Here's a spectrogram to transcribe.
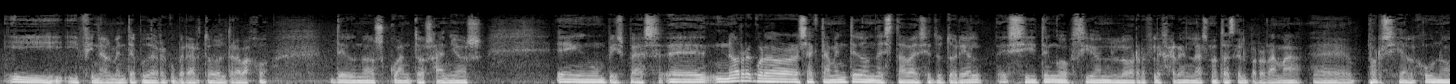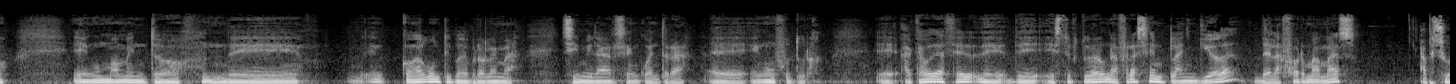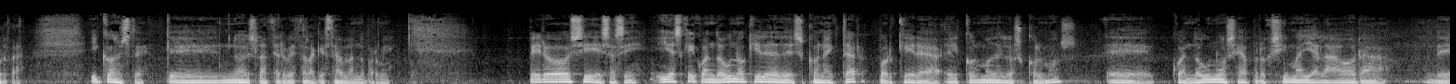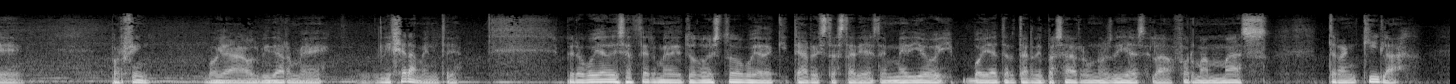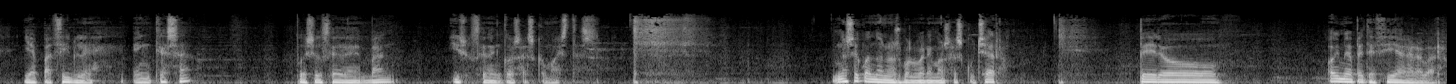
Y, finalmente pude recuperar todo el trabajo de unos cuantos años en un pispas. Eh, no recuerdo ahora exactamente dónde estaba ese tutorial. Eh, si tengo opción lo reflejaré en las notas del programa eh, por si alguno en un momento de con algún tipo de problema similar se encuentra eh, en un futuro. Eh, acabo de hacer de, estructurar una frase en plan Yoda de la forma más absurda y conste que no es la cerveza la que está hablando por mí. Pero sí es así. Y es que cuando uno quiere desconectar, porque era el colmo de los colmos, eh, cuando uno se aproxima ya la hora de, por fin, voy a olvidarme ligeramente, pero voy a deshacerme de todo esto, voy a quitar estas tareas de en medio y voy a tratar de pasar unos días de la forma más tranquila y apacible en casa, pues suceden, van y suceden cosas como estas. No sé cuándo nos volveremos a escuchar, pero hoy me apetecía grabar.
